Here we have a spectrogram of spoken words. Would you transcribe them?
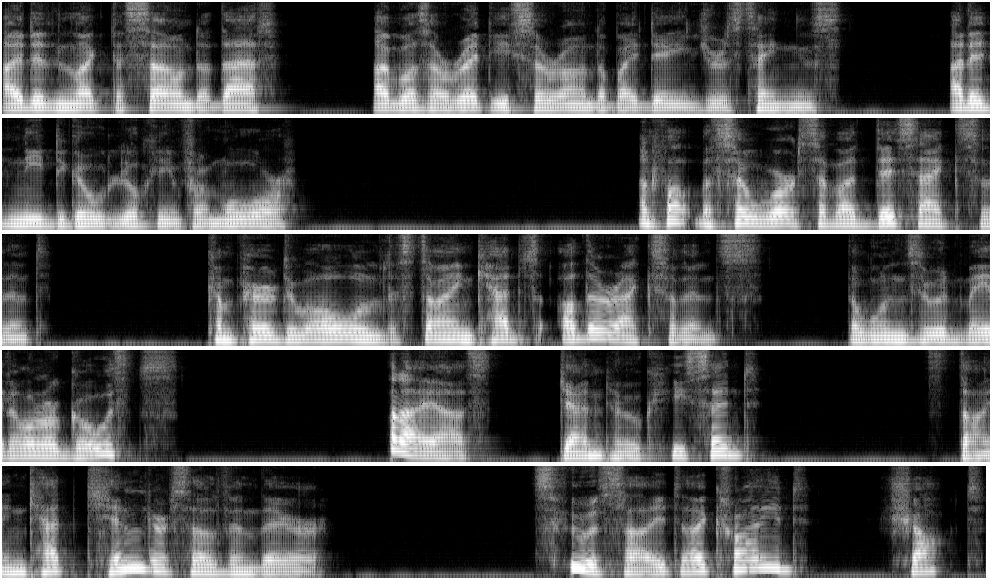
I didn't like the sound of that. I was already surrounded by dangerous things. I didn't need to go looking for more. And what was so worse about this accident compared to the Steincat's other accidents, the ones who had made all her ghosts? And I asked Ganhook, he said, Steincat killed herself in there. Suicide, I cried, shocked.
